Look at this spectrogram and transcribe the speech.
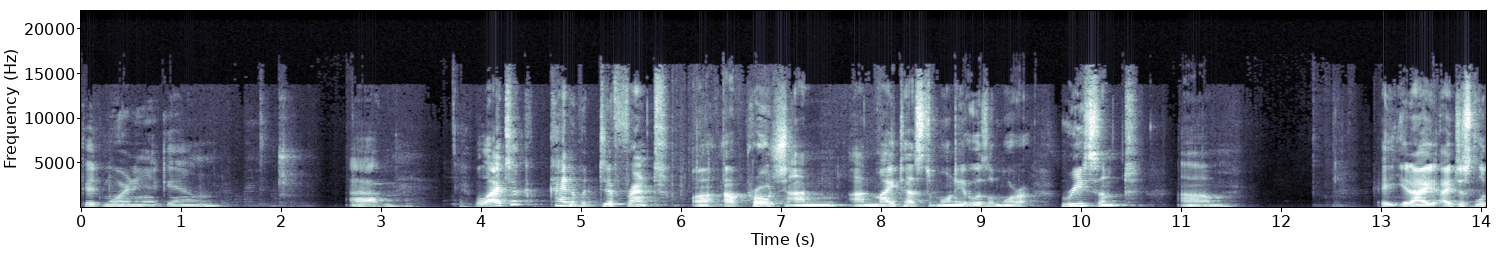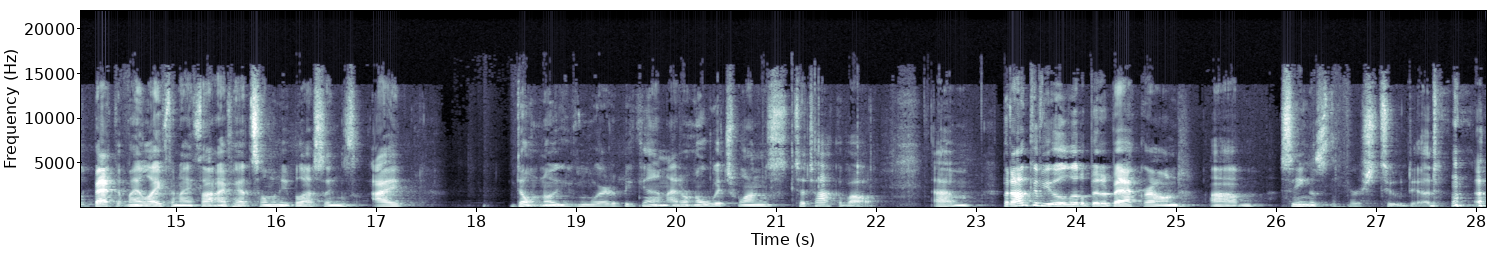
Good morning again. Um, well, I took kind of a different uh, approach on on my testimony. It was a more recent. Um, it, you know, I, I just looked back at my life and I thought I've had so many blessings. I don't know even where to begin. I don't know which ones to talk about. Um, But I'll give you a little bit of background, um, seeing as the first two did. uh,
